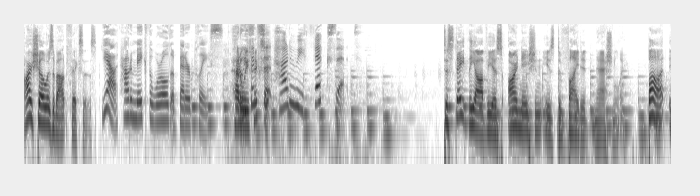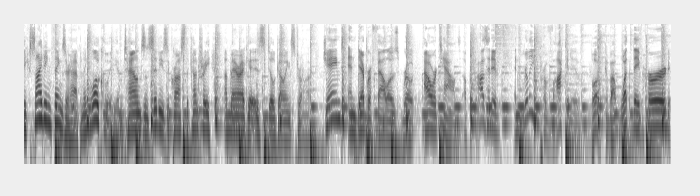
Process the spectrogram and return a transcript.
Our show is about fixes. Yeah, how to make the world a better place. How, do we fix it? How do we fix it? To state the obvious, our nation is divided nationally. But exciting things are happening locally. In towns and cities across the country, America is still going strong. James and Deborah Fallows wrote Our Towns, a positive and really provocative book about what they've heard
